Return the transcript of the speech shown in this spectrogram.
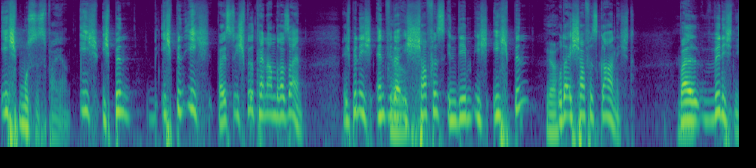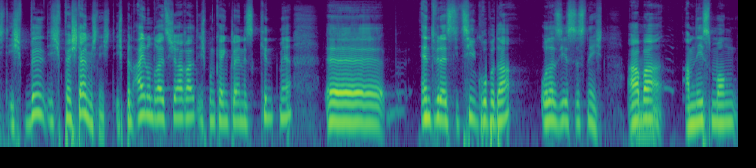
ich muss es feiern. Ich, ich bin, ich bin ich, weißt du, ich will kein anderer sein. Ich bin ich. Entweder Ja. ich schaffe es, indem ich ich bin, Ja. oder ich schaffe es gar nicht. Weil will ich nicht. Ich will, ich verstell mich nicht. Ich bin 31 Jahre alt, ich bin kein kleines Kind mehr. Äh, entweder ist die Zielgruppe da oder sie ist es nicht. Aber am nächsten Morgen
